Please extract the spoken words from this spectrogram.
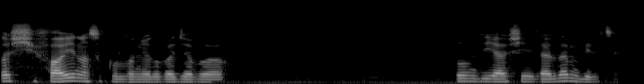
Da şifayı nasıl kullanıyorduk acaba? Bu diğer şeylerden birisi.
